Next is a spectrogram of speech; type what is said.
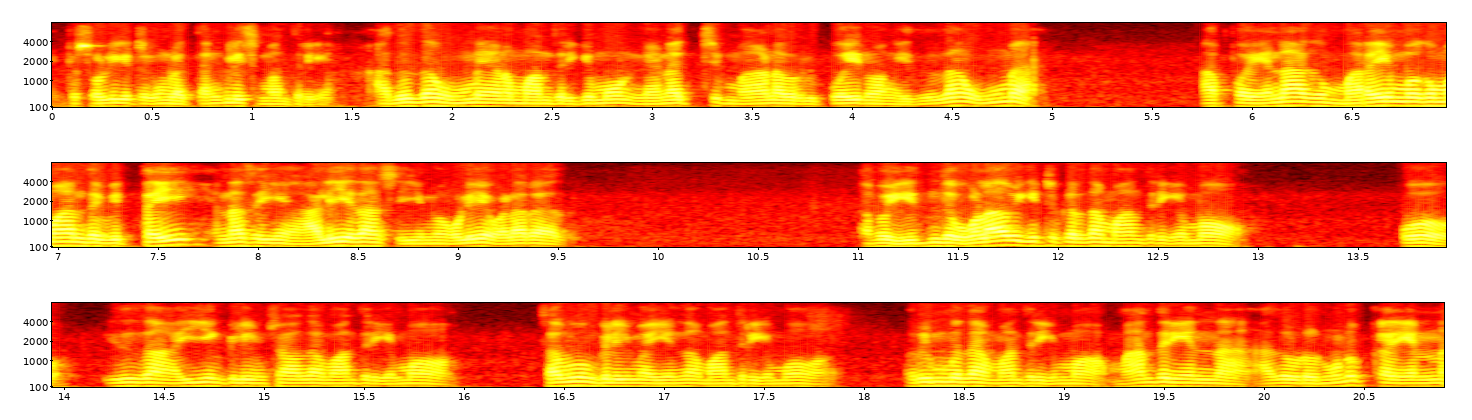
இப்போ சொல்லிக்கிட்டு இருக்கோம்ல தங்கிலீஷ் மாந்திரிகம். அதுதான் உண்மையான மாந்திரிகமோ நினச்சி மாணவர்கள் போயிடுவாங்க இதுதான் உண்மை. அப்போ என்னாகும்? மறைமுகமாக இந்த வித்தை என்ன செய்யும்? அழிய தான் செய்யுமே ஒளிய வளராது. அப்போ இந்த உலாவிக்கிட்டு இருக்கிறதா மாந்திரிகமோ? ஓ இதுதான் ஐயங்கிளியும் சார்ந்த மாந்திரிகமோ? சவுங்கிளியும் ஐயம் தான் மாந்திரிகமோ? ரிம்மு தான் மாந்திரிகமோ? மாந்திரிகம் தான் அதோட நுணுக்கம் என்ன?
